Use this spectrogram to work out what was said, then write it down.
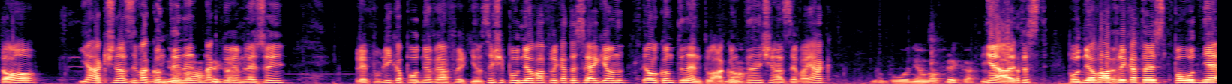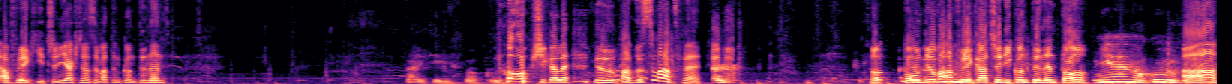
to jak się nazywa Południowa kontynent, na Afryka. którym leży Republika Południowej Afryki? No w sensie Południowa Afryka to jest region tego kontynentu, a No. kontynent się nazywa jak? No południowa Afryka. Nie, ale to jest. Południowa Afryka to jest południe Afryki, czyli jak się nazywa ten kontynent? Dajcie mi spokój. No osik, ale. Nie, no patrz, to jest łatwe. No, południowa Afryka, czyli kontynent to. Nie no kurwa. A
